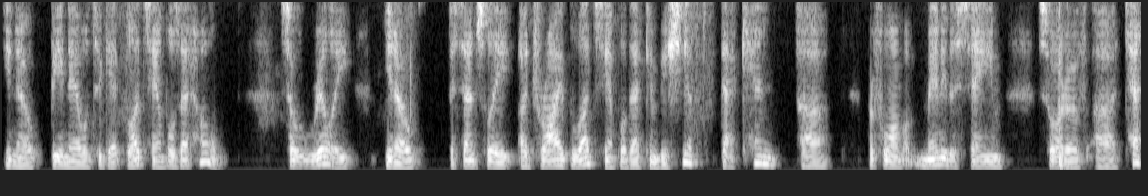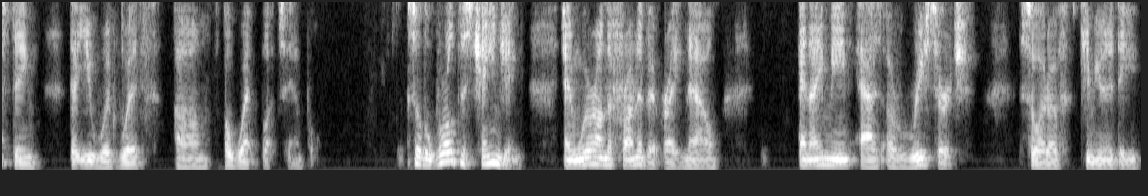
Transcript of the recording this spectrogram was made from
you know, being able to get blood samples at home. So really, you know, essentially a dry blood sample that can be shipped that can uh, perform many of the same sort of uh, testing that you would with um, a wet blood sample. So the world is changing, and we're on the front of it right now. And I mean, as a research sort of community,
